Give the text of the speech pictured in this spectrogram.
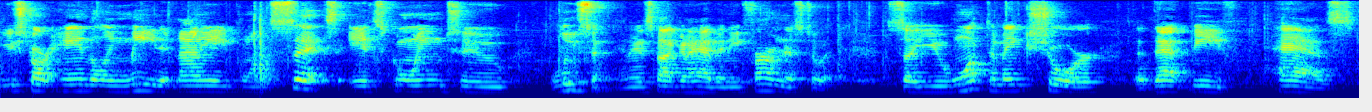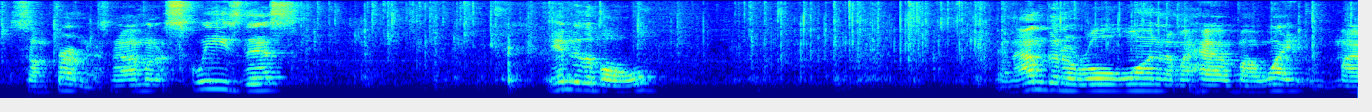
You start handling meat at 98.6, it's going to loosen and it's not going to have any firmness to it. So you want to make sure that that beef has some firmness. Now I'm going to squeeze this into the bowl and I'm going to roll one, and I'm to have my wife, my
